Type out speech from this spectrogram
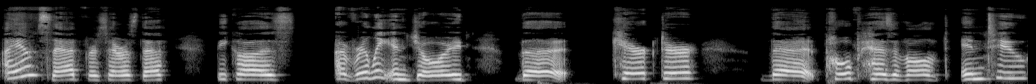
I am sad for Sarah's death because I've really enjoyed the character that Pope has evolved into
